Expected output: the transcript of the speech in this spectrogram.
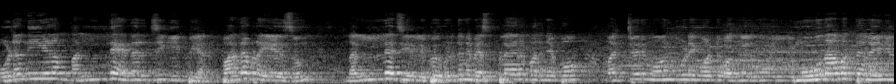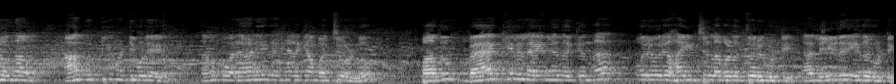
ഉടനീളം നല്ല എനർജി കീപ്പ് ചെയ്യാൻ. പല പ്ലേയേഴ്സും നല്ല ചെയ്യൽ ഇപ്പൊ ഇവിടെ തന്നെ ബെസ്റ്റ് പ്ലെയർ പറഞ്ഞപ്പോ മറ്റൊരു മോൻ കൂടെ ഇങ്ങോട്ട് വന്നിരുന്നു. ഈ മൂന്നാമത്തെ ലൈനിൽ ഒന്നാമത് ആ കുട്ടിയും അടിപൊളിയായിരുന്നു. നമുക്ക് ഒരാളെ തിരഞ്ഞെടുക്കാൻ പറ്റുള്ളൂ. അപ്പൊ അതും ബാക്കിൽ ലൈനിൽ നിൽക്കുന്ന ഒരു ഒരു ഹൈറ്റ് ഉള്ള വെളുത്തൊരു കുട്ടി ആ ലീഡ് ചെയ്ത കുട്ടി.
